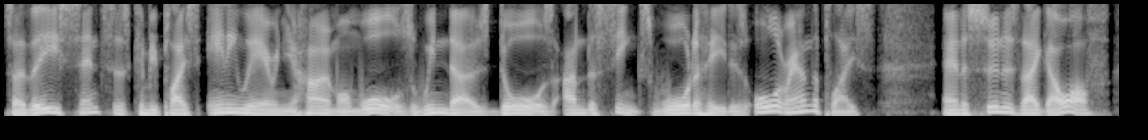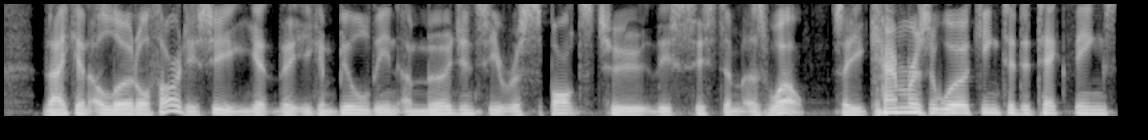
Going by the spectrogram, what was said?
So these sensors can be placed anywhere in your home on walls, windows, doors, under sinks, water heaters, all around the place. And as soon as they go off, they can alert authorities. So you can get the, you can build in emergency response to this system as well. So your cameras are working to detect things.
